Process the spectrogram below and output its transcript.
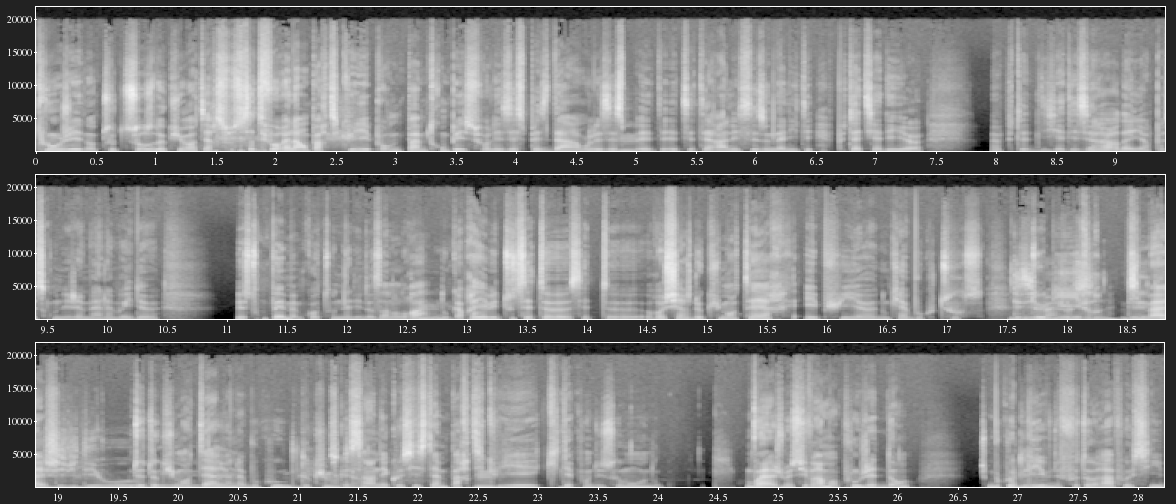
plongée dans toutes sources documentaires sur cette forêt-là en particulier pour ne pas me tromper sur les espèces d'arbres, les Mm. espèces, etc., les saisonnalités. Peut-être il y a des, euh, peut-être il y a des erreurs d'ailleurs parce qu'on n'est jamais à l'abri de, de se tromper, même quand on allé dans un endroit. Mm. Donc après, il y avait toute cette, euh, cette euh, recherche documentaire. Et puis, euh, donc il y a beaucoup de sources, Des de livres, d'images, des, des vidéos, de des- documentaires, il y en a beaucoup parce que c'est un écosystème Mm. particulier qui dépend du saumon. Donc, voilà, je me suis vraiment plongée dedans. J'ai beaucoup de livres de photographes aussi.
